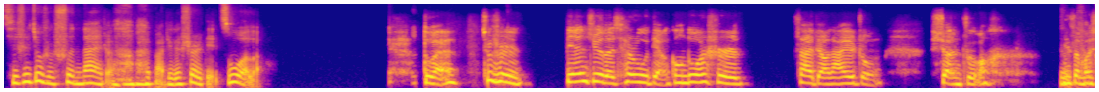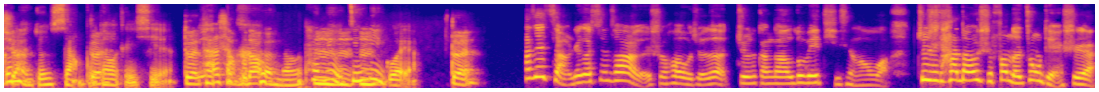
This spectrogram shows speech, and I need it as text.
其实就是顺带着把 把这个事儿给做了。对，就是编剧的切入点更多是在表达一种选择，你怎么选就想不到这些，对他想不到，可能他没有经历过呀。对，他在讲这个性骚扰的时候，我觉得就是刚刚路威提醒了我，就是他当时放的重点是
